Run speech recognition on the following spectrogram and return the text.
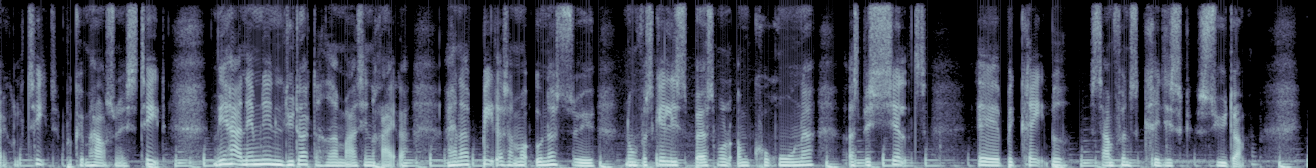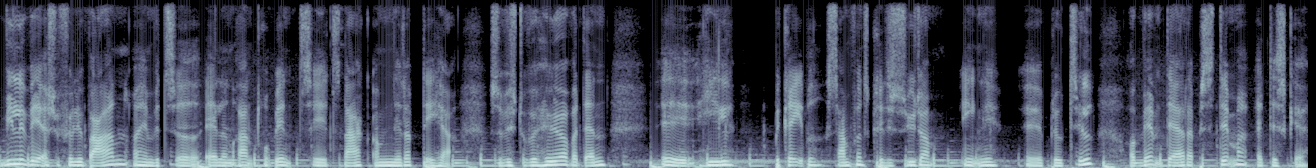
Fakultet på Københavns Universitet. Vi har nemlig en lytter, der hedder Martin Reiter, og han har bedt os om at undersøge nogle forskellige spørgsmål om corona, og specielt øh, begrebet samfundskritisk sygdom. Vi leverer selvfølgelig varen og har inviteret Allan Randrup ind til et snak om netop det her. Så hvis du vil høre, hvordan øh, hele begrebet samfundskritisk sygdom egentlig øh, blev til, og hvem det er, der bestemmer, at det skal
